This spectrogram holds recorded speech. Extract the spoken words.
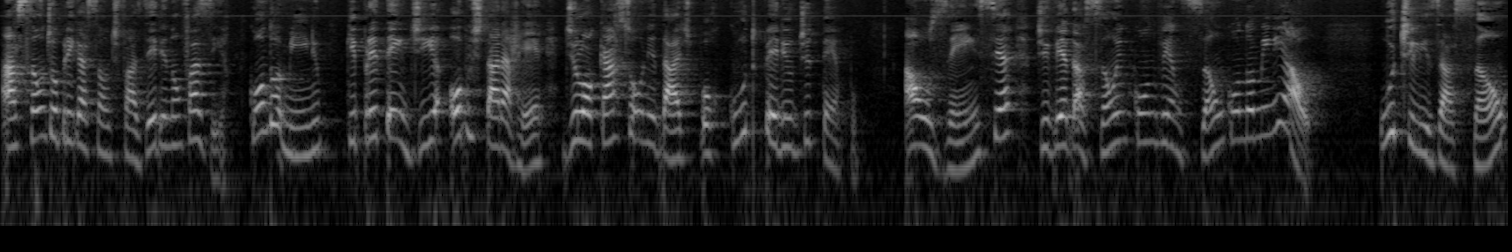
ação de obrigação de fazer e não fazer. Condomínio que pretendia obstar a ré de locar sua unidade por curto período de tempo. Ausência de vedação em convenção condominial. Utilização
